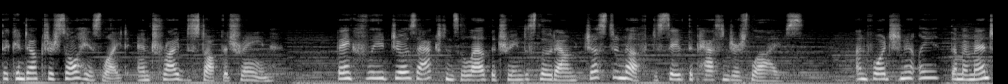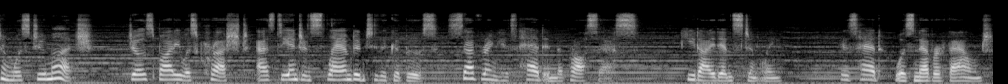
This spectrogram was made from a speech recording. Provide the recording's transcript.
The conductor saw his light and tried to stop the train. Thankfully, Joe's actions allowed the train to slow down just enough to save the passengers' lives. Unfortunately, the momentum was too much. Joe's body was crushed as the engine slammed into the caboose, severing his head in the process. He died instantly. His head was never found.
